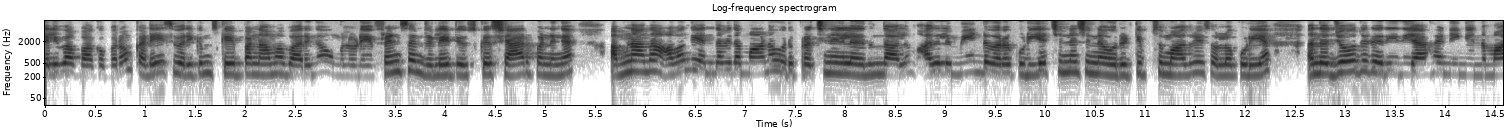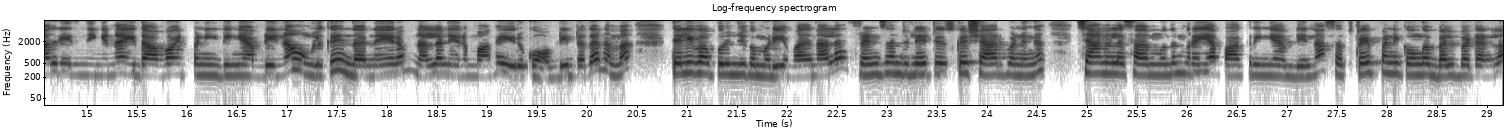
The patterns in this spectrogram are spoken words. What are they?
தெளிவா பார்க்க போறோம். கடைசி வரைக்கும் ஸ்கிப் பண்ணாம பாருங்க. உங்களுடைய ஃப்ரெண்ட்ஸ் அண்ட் ரிலேட்டிவ்ஸ்க்கு ஷேர் பண்ணுங்க. அப்படின்னாதான் அவங்க எந்த விதமான ஒரு பிரச்சனையில இருந்தாலும் அதுல மீண்டு வரக்கூடிய சின்ன சின்ன ஒரு டிப்ஸ் மாதிரி சொல்லக்கூடிய அந்த ஜோதிட ரீதியாக நீங்க இந்த மாதிரி இருந்தீங்கன்னா இதை அவாய்ட் பண்ணிக்கிட்டீங்க அப்படின்னா உங்களுக்கு இந்த நேரம் நல்ல நேரமாக இருக்கும் அப்படின்றத நம்ம தெளிவா புரிஞ்சுக்க முடியும். அதனால ஃப்ரெண்ட்ஸ் அண்ட் ரிலேட்டிவ்ஸ்க்கு ஷேர் பண்ணுங்க. சேனலை ச முதன்முறையா பாக்குறீங்க அப்படின்னா சப்ஸ்கிரைப் பண்ணிக்கோங்க. பெல் பட்டன்ல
